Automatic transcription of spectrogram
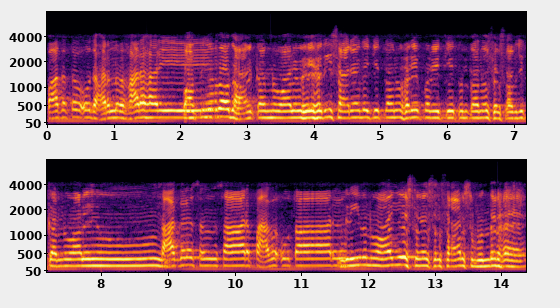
ਪਤਤ ਉਦਾਹਰਨ ਹਰ ਹਰੀ। ਪਾਪੀਆਂ ਦਾ ਉਧਾਰ ਕਰਨ ਵਾਲੇ ਹੋ ਹਰੀ ਸਾਰਿਆਂ ਦੇ ਚਿੱਤਾਂ ਨੂੰ ਹਰੇ ਭਰੇ ਚੇਤਨਤਾ ਨਾਲ ਸਰਸਬਜ ਕਰਨ ਵਾਲੇ ਹੋ। ਸਾਗਰ ਸੰਸਾਰ ਭਵ ਉਤਾਰ। ਗਰੀਬ ਨਵਾਜ ਇਸ ਤਰ੍ਹਾਂ ਸੰਸਾਰ ਸਮੁੰਦਰ ਹੈ।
